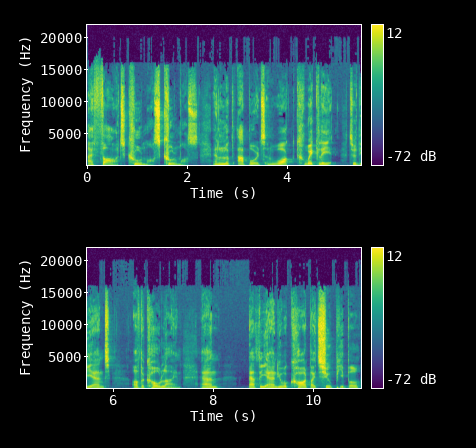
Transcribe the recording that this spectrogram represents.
I thought cool moss, cool moss, and looked upwards and walked quickly to the end of the coal line. And at the end, you were caught by two people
